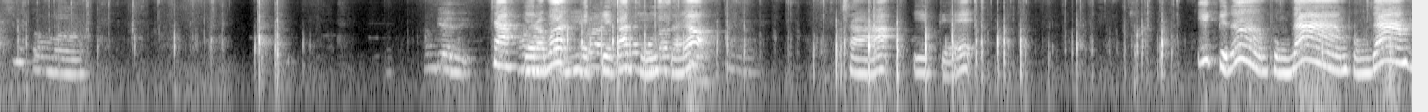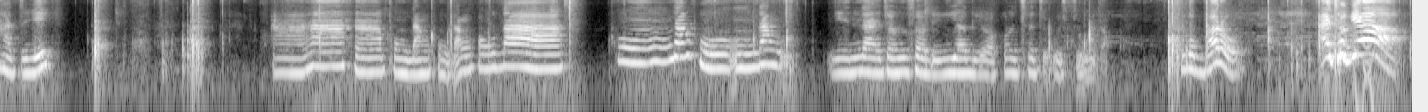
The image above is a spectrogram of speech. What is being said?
미치겠다, 엄마. 한비야, 자, 여러분, 100개가 돼 있어요. 자, 이렇게. 이렇게는 퐁당, 퐁당 하지. 아하하, 퐁당, 퐁당, 퐁당. 퐁당, 퐁당. 옛날 전설의 이야기가 펼쳐지고 있습니다. 그건 바로, 아, 저기요!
